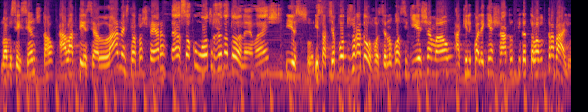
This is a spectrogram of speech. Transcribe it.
9600 e tal. A latência lá na estratosfera. era só com outro jogador, né? Mas Isso. E só tinha pro outro jogador. Você não conseguia chamar o- aquele coleguinha chato que fica do teu lado do trabalho.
